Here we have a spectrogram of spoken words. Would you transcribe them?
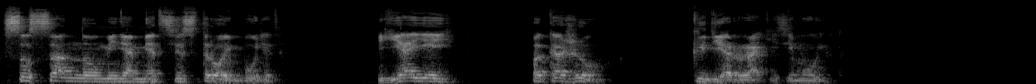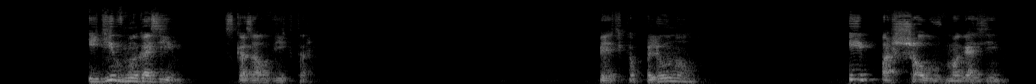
Сусанна у меня медсестрой будет. Я ей покажу, где раки зимуют. Иди в магазин, — сказал Виктор. Петька плюнул и пошел в магазин.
